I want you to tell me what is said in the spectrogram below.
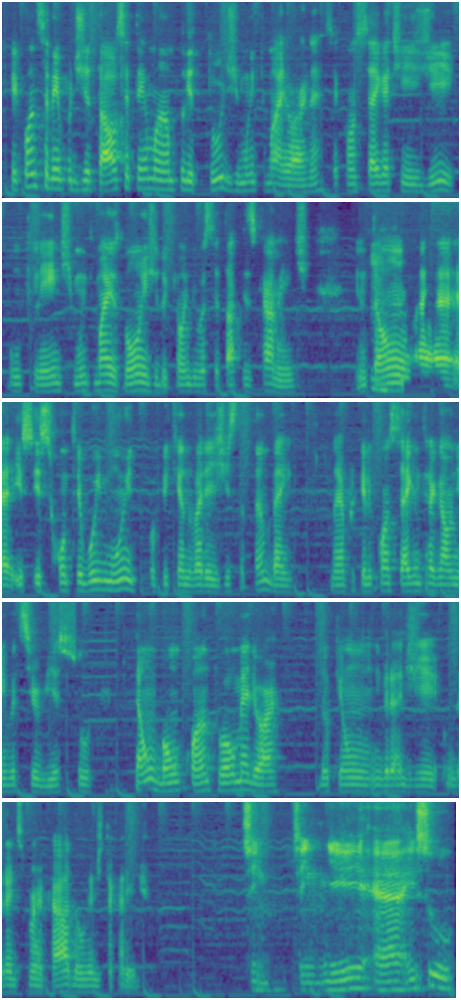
Porque quando você vem para o digital, você tem uma amplitude muito maior, né? Você consegue atingir um cliente muito mais longe do que onde você está fisicamente. Então, uhum. é, é, isso, isso, contribui muito para o pequeno varejista também, né? Porque ele consegue entregar um nível de serviço tão bom quanto ou melhor do que um, grande, um grande supermercado um grande tacarejo. Sim, sim. E é, isso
